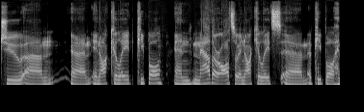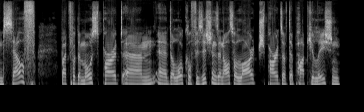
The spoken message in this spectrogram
to um, um, inoculate people. And Mather also inoculates um, people himself. But for the most part, um, uh, the local physicians and also large parts of the population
